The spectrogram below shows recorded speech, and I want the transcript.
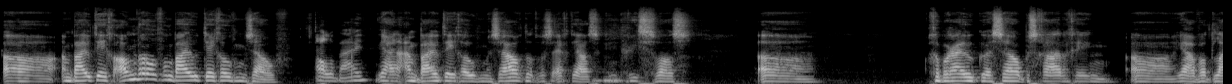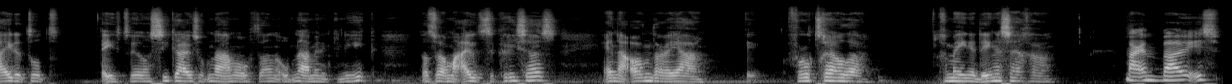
Eh, een bui tegen anderen of een bui tegenover mezelf? Allebei. Ja, nou, een bui tegenover mezelf, dat was echt, ja, als ik in crisis was. Eh, gebruiken, zelfbeschadiging. eh, ja, wat leidde tot eventueel een ziekenhuisopname of dan een opname in de kliniek. Dat is wel mijn uiterste crisis. En naar anderen, ja, ik- verrot schelden. Gemene dingen zeggen. Maar een bui is,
